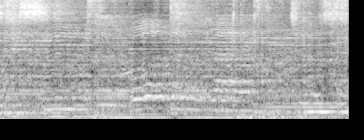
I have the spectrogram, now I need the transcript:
其实我本来就像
